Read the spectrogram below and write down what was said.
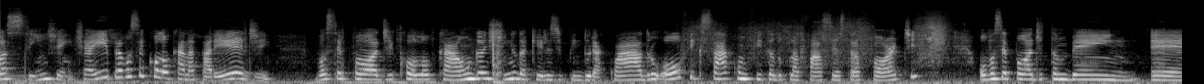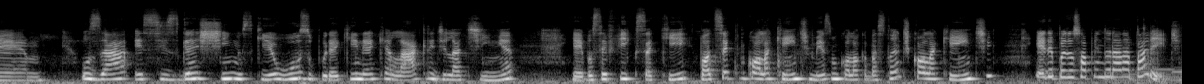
Assim, gente. Aí, pra você colocar na parede, você pode colocar um ganchinho daqueles de pendura quadro ou fixar com fita dupla face extra forte. Ou você pode também é, usar esses ganchinhos que eu uso por aqui, né? Que é lacre de latinha. E aí você fixa aqui, pode ser com cola quente mesmo, coloca bastante cola quente. E aí depois é só pendurar na parede.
